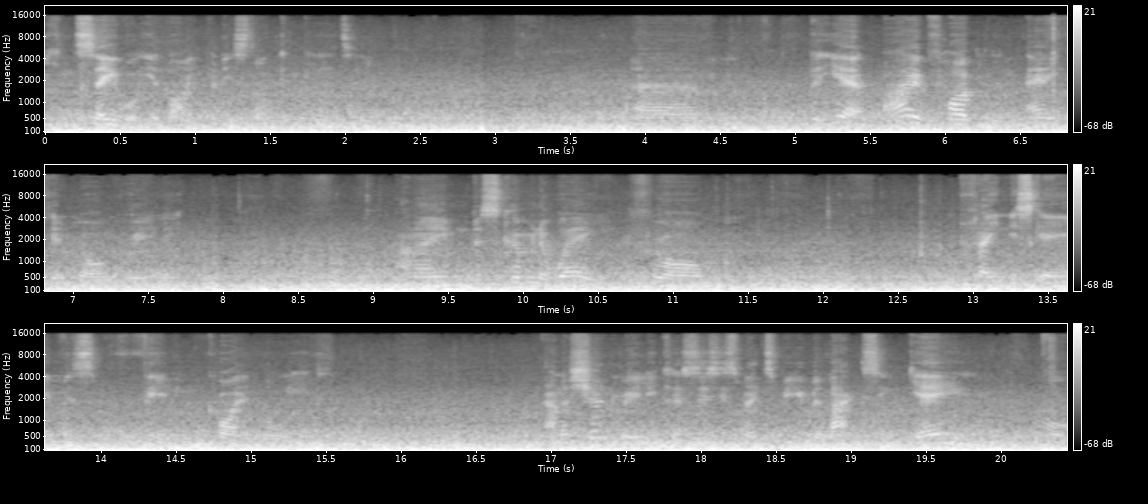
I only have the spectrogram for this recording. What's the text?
You can say what you like, but it's not completed. Um, but yeah, I've hardly done anything wrong, really. And I'm just coming away from playing this game as feeling quite annoyed. And I shouldn't really, because this is meant to be a relaxing game. Oh,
